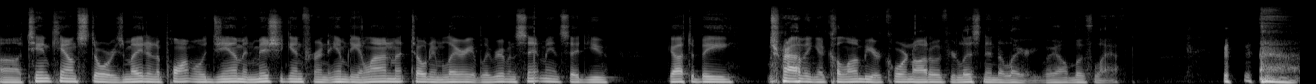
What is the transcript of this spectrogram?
uh, 10 count stories. Made an appointment with Jim in Michigan for an MD alignment. Told him Larry at Blue Ribbon sent me and said you got to be driving a Columbia or Coronado if you're listening to Larry. We all both laughed.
